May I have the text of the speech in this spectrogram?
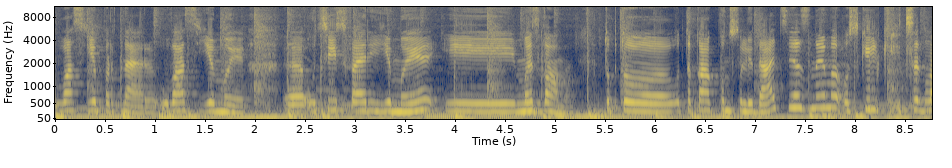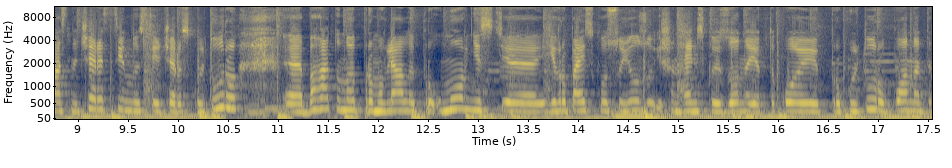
у вас є партнери, у вас є ми е, у цій сфері є ми, і ми з вами. Тобто така консолідація з ними, оскільки це власне через цінності, через культуру. Е, багато ми промовляли про умовність е, Європейського союзу і Шенгенської зони як такої про культуру понад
